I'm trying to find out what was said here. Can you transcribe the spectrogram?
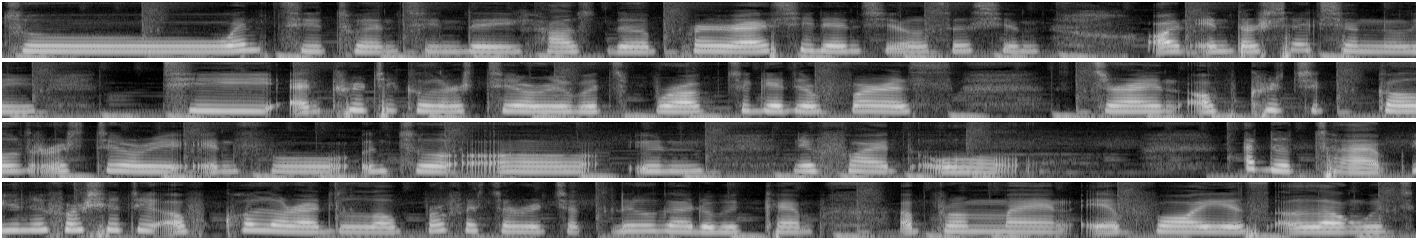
2020, they held the presidential session on intersectionality and critical theory, which brought together various strain of critical theory into, into a unified whole. At the time, University of Colorado law professor Richard Delgado became a prominent voice along with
